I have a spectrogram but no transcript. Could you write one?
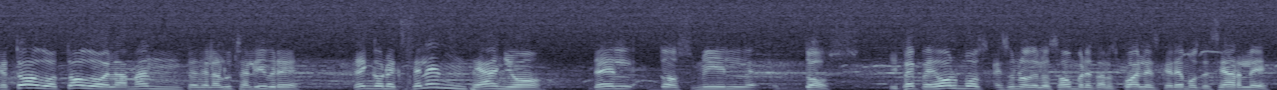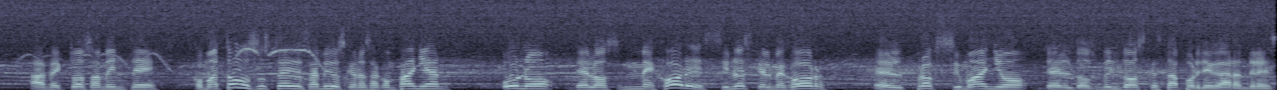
que todo, todo el amante de la lucha libre tenga un excelente año del 2002. Y Pepe Olmos es uno de los hombres a los cuales queremos desearle afectuosamente, como a todos ustedes amigos que nos acompañan, uno de los mejores, si no es que el mejor, el próximo año del 2002 que está por llegar, Andrés.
